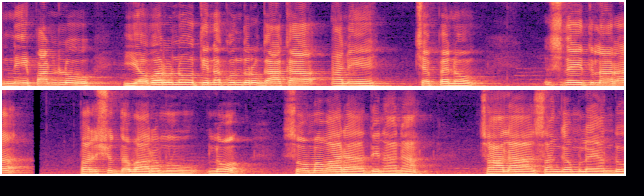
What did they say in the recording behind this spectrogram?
నీ పండ్లు ఎవరునూ తినకుందురుగాక అని చెప్పాను. స్నేహితులారా పరిశుద్ధ వారములో సోమవార దినాన చాలా సంఘములందు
